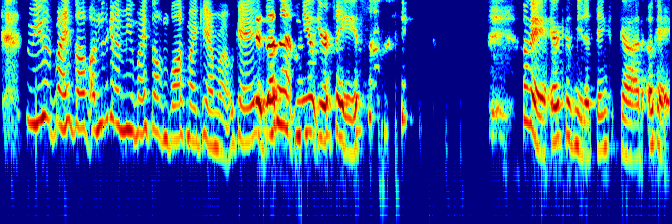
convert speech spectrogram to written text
mute myself. I'm just gonna mute myself and block my camera. Okay. It doesn't mute your face. Okay, Erica's muted. Thank God. Okay.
